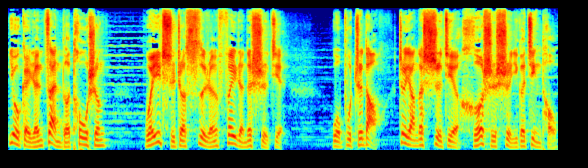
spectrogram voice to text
又给人暂得偷生，维持这似人非人的世界。我不知道。这样的世界何时是一个尽头？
